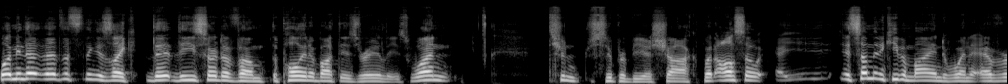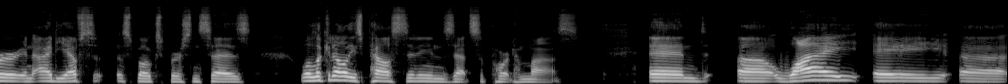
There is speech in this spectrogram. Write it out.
Well, I mean, that, that, that's the thing is like the these sort of um the polling about the Israelis. One shouldn't super be a shock, but also uh, it's something to keep in mind whenever an IDF spokesperson says, "Well, look at all these Palestinians that support Hamas," and uh, why a, uh,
